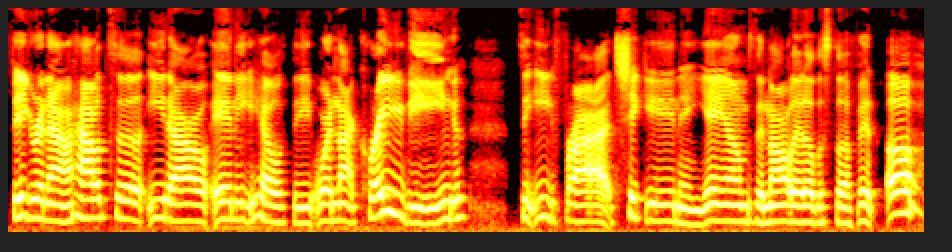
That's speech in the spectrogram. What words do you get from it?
figuring out how to eat out and eat healthy or not craving to eat fried chicken and yams and all that other stuff. And oh,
